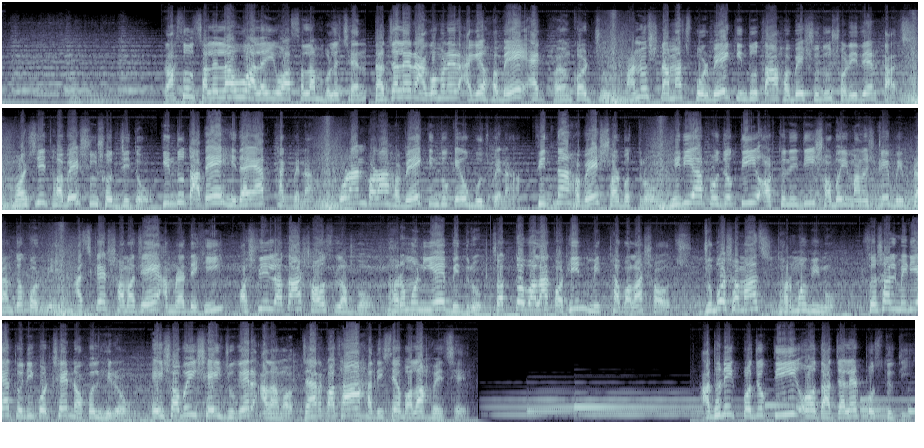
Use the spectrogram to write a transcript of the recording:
রাসুল সাল্লাল্লাহু আলাইহি ওয়াসাল্লাম বলেছেন, দাজ্জালের আগমনের আগে হবে এক ভয়ঙ্কর যুগ। মানুষ নামাজ পড়বে, কিন্তু তা হবে শুধু শরীরের কাজ। মসজিদ হবে সুসজ্জিত, কিন্তু তাতে হিদায়াত থাকবে না। কোরআন পড়া হবে, কিন্তু কেউ বুঝবে না। ফিতনা হবে সর্বত্র। মিডিয়া, প্রযুক্তি, অর্থনীতি সবই মানুষকে বিভ্রান্ত করবে। আজকের সমাজে আমরা দেখি অশ্লীলতা সহজলভ্য। ধর্ম নিয়ে বিদ্রুপ। সত্য বলা কঠিন, মিথ্যা বলা সহজ। যুব সমাজ ধর্মবিমুখ। সোশ্যাল মিডিয়া তৈরি করছে নকল হিরো। এই সবই সেই যুগের আলামত, যার কথা হাদিসে বলা হয়েছে। আধুনিক প্রযুক্তি ও দাজ্জালের প্রস্তুতি।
